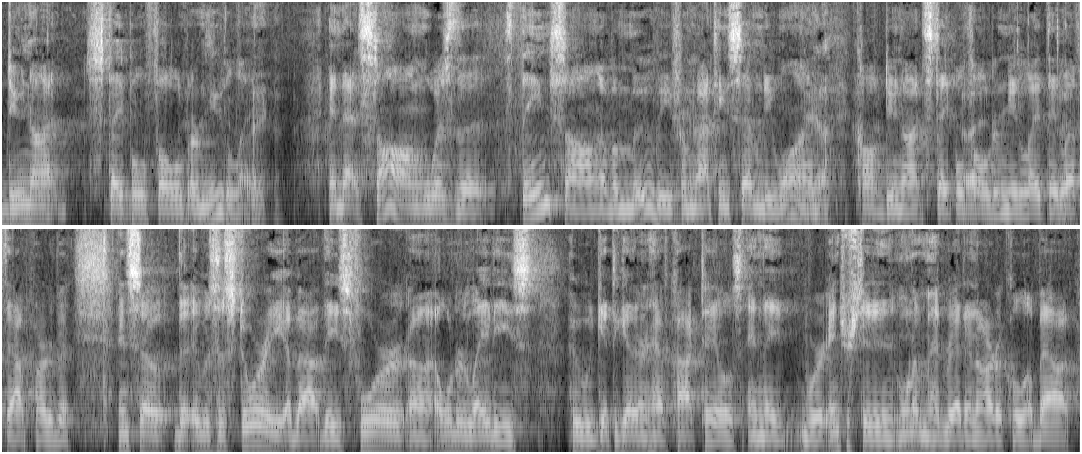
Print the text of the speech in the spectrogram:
"Do Not Staple, Fold, or Mutilate." And that song was the theme song of a movie from 1971 yeah. called Do Not Staple, Fold, or Mutilate. They left out part of it. And so the, it was a story about these four uh, older ladies who would get together and have cocktails, and they were interested in, one of them had read an article about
